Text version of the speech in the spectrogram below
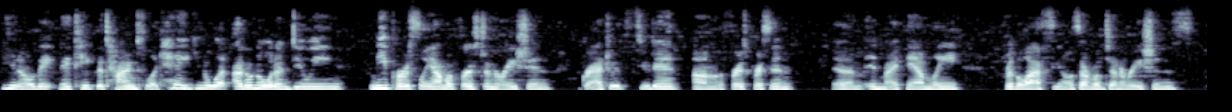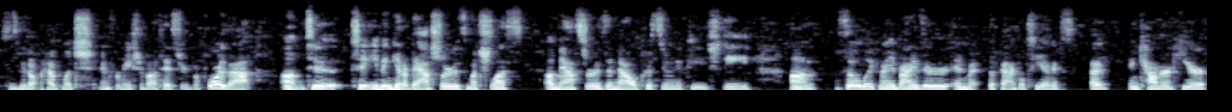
you know, they, they take the time to like, hey, you know what? I don't know what I'm doing. Me personally, I'm a first generation graduate student. I'm the first person um, in my family for the last, you know, several generations, because we don't have much information about history before that, um, to to even get a bachelor's, much less a master's, and now pursuing a PhD. Um, so, like my advisor and my, the faculty I've, ex- I've encountered here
